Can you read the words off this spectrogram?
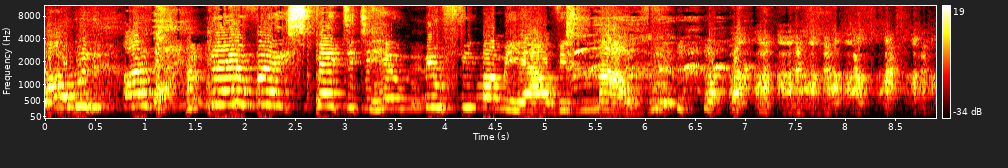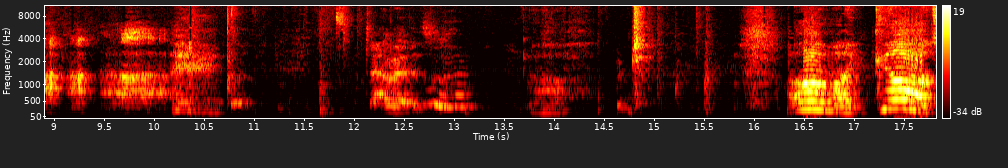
I would. I never expected to hear Milfy mummy out of his mouth. Damn it. Oh my god!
